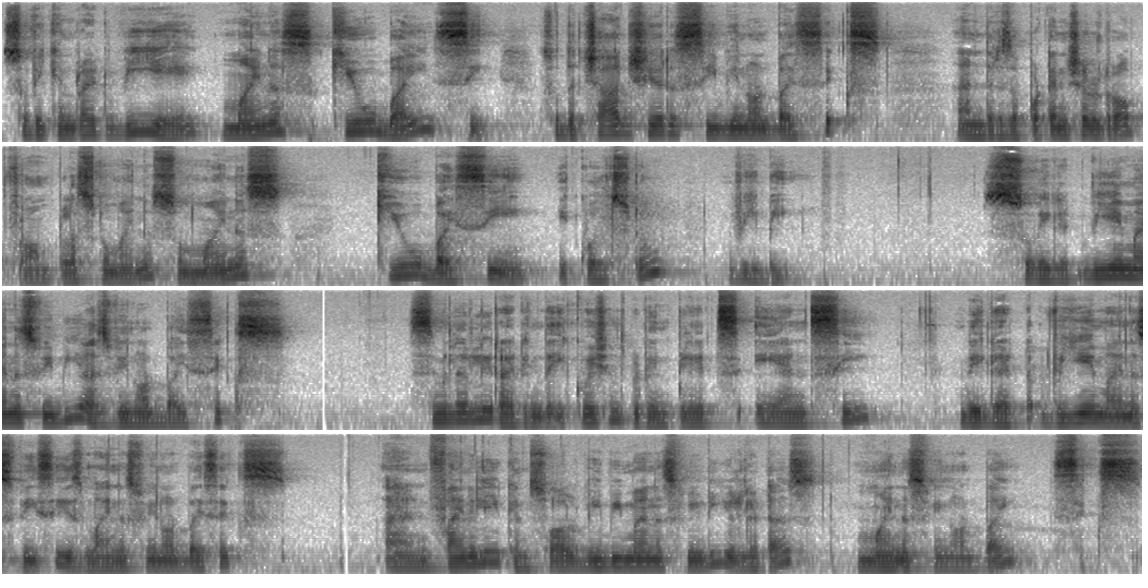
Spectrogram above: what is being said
So we can write VA minus Q by C. So the charge here is CV naught by 6 and there is a potential drop from plus to minus. So minus Q by C equals to VB. So we get VA minus VB as V0 by 6. Similarly, writing the equations between plates A and C, we get VA minus VC is minus V0 by 6. And finally, you can solve VB minus VD, you'll get as minus V0 by 6.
